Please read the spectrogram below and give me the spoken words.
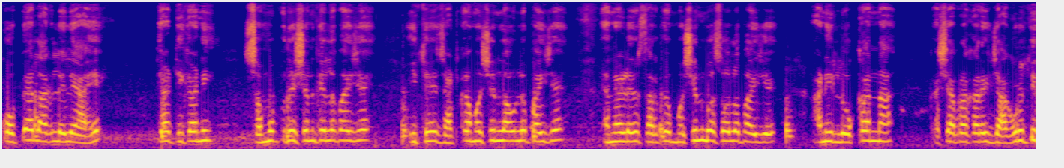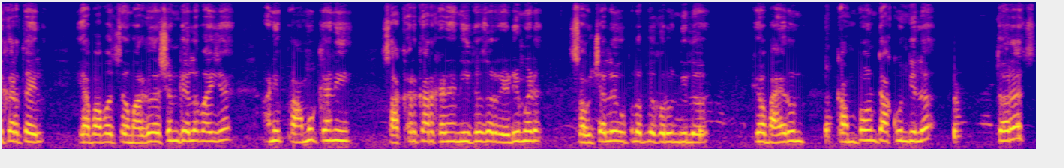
कोप्या लागलेल्या आहे त्या ठिकाणी समुपदेशन केलं पाहिजे. इथे झटका मशीन लावलं पाहिजे. एन सारखं मशीन बसवलं पाहिजे. आणि लोकांना कशा प्रकारे जागृती करता येईल याबाबतचं मार्गदर्शन केलं पाहिजे. आणि प्रामुख्याने साखर कारखान्यांनी इथं जर रेडीमेड शौचालय उपलब्ध करून दिलं किंवा बाहेरून कंपाऊंड टाकून दिलं तरच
